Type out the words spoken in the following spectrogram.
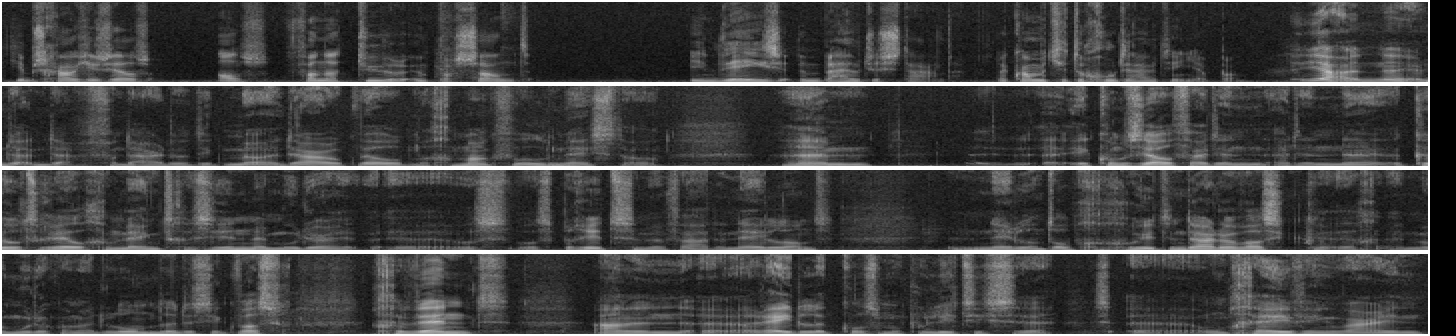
je beschouwt jezelf als van nature een passant. In wezen een buitenstaander. Dan kwam het je toch goed uit in Japan? Ja, nee, vandaar dat ik me daar ook wel op mijn gemak voelde meestal. Ehm, ik kom zelf uit een, uit een uh, cultureel gemengd gezin. Mijn moeder uh, was, was Brits en mijn vader Nederlands. Nederland opgegroeid en daardoor was ik... Uh, mijn moeder kwam uit Londen, dus ik was gewend aan een redelijk cosmopolitische omgeving... waarin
